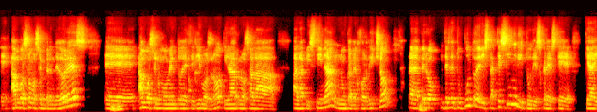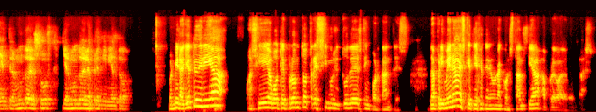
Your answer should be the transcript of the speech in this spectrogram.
eh, ambos somos emprendedores, eh, ambos en un momento decidimos ¿no? tirarnos a la, a la piscina, nunca mejor dicho, eh, pero desde tu punto de vista, ¿qué similitudes crees que, hay entre el mundo del surf y el mundo del emprendimiento? Pues mira, yo te diría, así a bote pronto, tres similitudes importantes. La primera es que tienes que tener una constancia a prueba de bombas,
